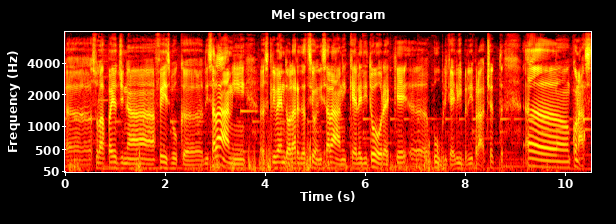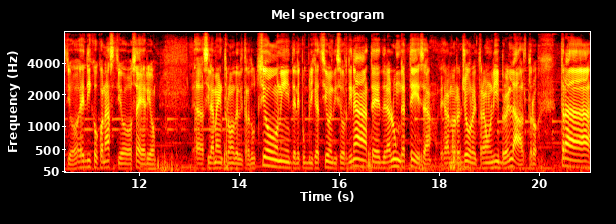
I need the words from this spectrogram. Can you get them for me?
eh, sulla pagina Facebook eh, di Salani, eh, scrivendo alla redazione di Salani, che è l'editore che eh, pubblica i libri di Pratchett, eh, con astio, e dico con astio serio eh, si lamentano delle traduzioni, delle pubblicazioni disordinate, della lunga attesa, hanno ragione tra un libro e l'altro, tra...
